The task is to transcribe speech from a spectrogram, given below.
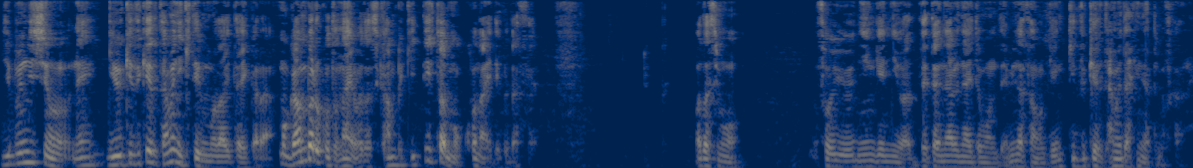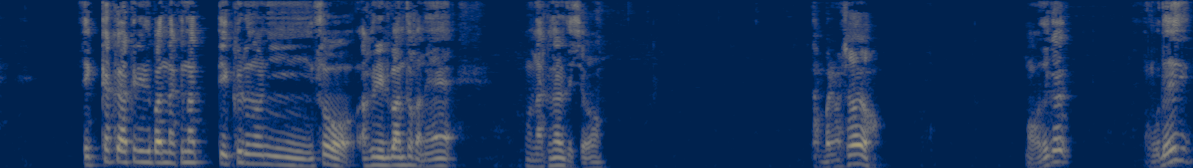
自分自身をね、勇気づけるために来てもらいたいから、もう頑張ることない私完璧っていう人はもう来ないでください。私も、そういう人間には絶対なれないと思うんで、皆さんを元気づけるためだけになってますからね。せっかくアクリル板なくなってくるのに、そう、アクリル板とかね、もうなくなるでしょ頑張りましょうよ。まあ、俺が、俺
